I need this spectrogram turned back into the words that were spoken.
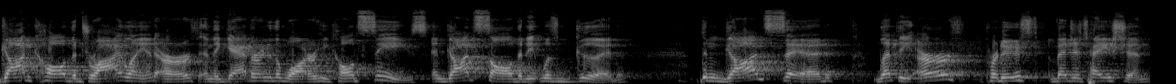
God called the dry land earth, and the gathering of the water he called seas. And God saw that it was good. Then God said, Let the earth produce vegetation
